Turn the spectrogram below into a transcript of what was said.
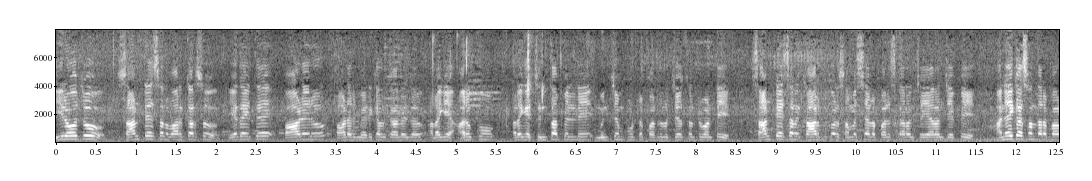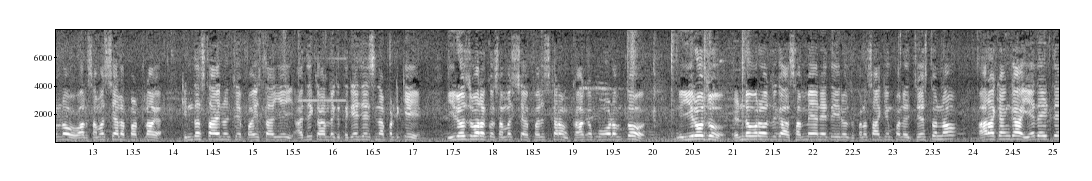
ఈరోజు శానిటేషన్ వర్కర్స్ ఏదైతే పాడేరు పాడేరు మెడికల్ కాలేజ్ అలాగే అరకు అలాగే చింతపల్లి ముంచెంపుట్టు పరిధిలో చేస్తున్నటువంటి శానిటేషన్ కార్మికుల సమస్యల పరిష్కారం చేయాలని చెప్పి అనేక సందర్భాల్లో వాళ్ళ సమస్యల పట్ల కింద స్థాయి నుంచి పై స్థాయి అధికారులకు తెలియజేసినప్పటికీ ఈ రోజు వరకు సమస్య పరిష్కారం కాకపోవడంతో ఈరోజు రెండవ రోజుగా సమ్మె అనేది ఈరోజు కొనసాగింపు అనేది చేస్తున్నాం. ఆ రకంగా ఏదైతే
